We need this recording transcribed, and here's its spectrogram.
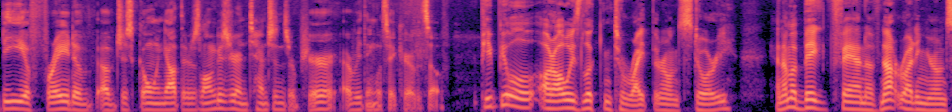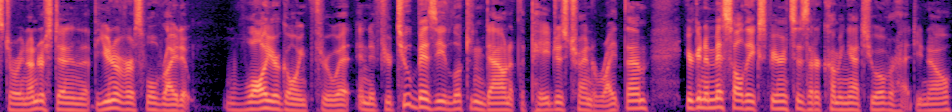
be afraid of, of just going out there. As long as your intentions are pure everything will take care of itself people are always looking to write their own story and i'm a big fan of not writing your own story and understanding that the universe will write it while you're going through it. And if you're too busy looking down at the pages trying to write them, you're going to miss all the experiences that are coming at you overhead, you know?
